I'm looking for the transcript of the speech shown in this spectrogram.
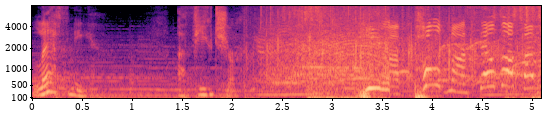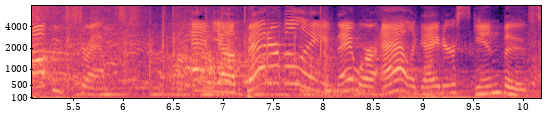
left me a future. I pulled myself up by my bootstraps. And you better believe they were alligator skin boots.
